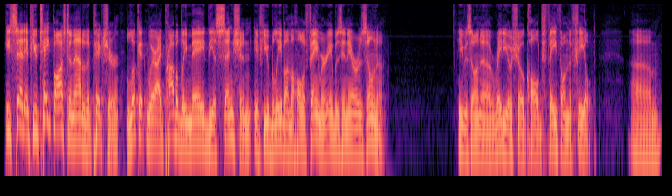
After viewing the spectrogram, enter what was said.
he said, if you take Boston out of the picture, look at where I probably made the ascension, if you believe I'm a Hall of Famer, it was in Arizona. He was on a radio show called Faith on the Field. Um,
